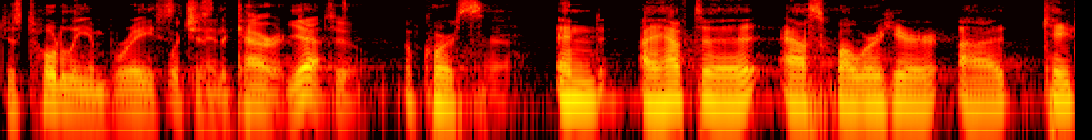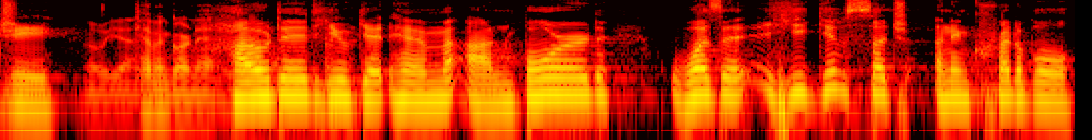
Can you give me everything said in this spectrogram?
just totally embraced. Which is and- the character, yeah. too. Of course. And I have to ask while we're here, uh, KG, Oh yeah. Kevin Garnett. how did you get him on board? Was it, he gives such an incredible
